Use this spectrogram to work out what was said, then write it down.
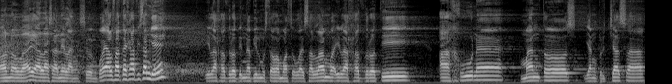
Ono wae alasane langsung. Pokoknya Al-Fatihah pisan nggih. Ila hadratin Nabil Mustafa Muhammad sallallahu alaihi wasallam wa ila hadrati akhuna Mantos yang berjasa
